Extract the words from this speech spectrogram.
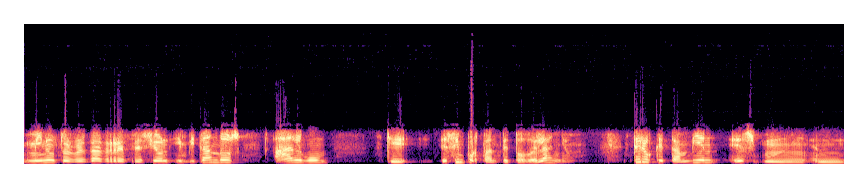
minutos, ¿verdad?, de reflexión invitándoos a algo que es importante todo el año, pero que también es mm,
